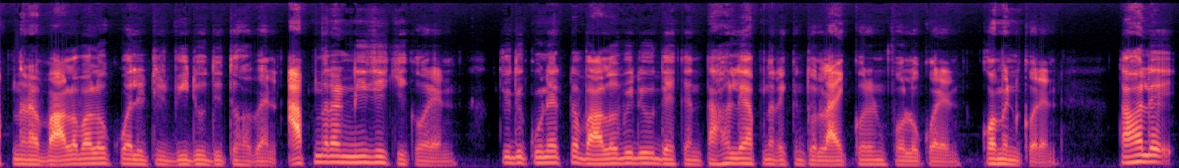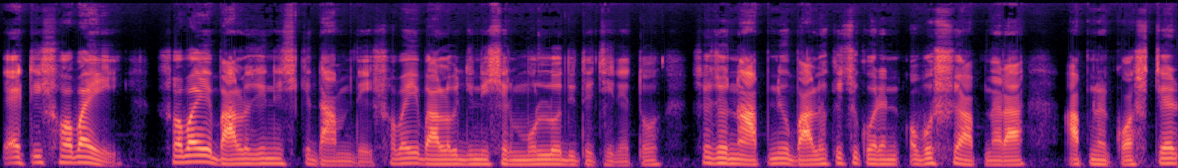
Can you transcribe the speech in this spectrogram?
আপনারা ভালো, ভালো কোয়ালিটির ভিডিও দিতে হবেন। আপনারা নিজে কি করেন? যদি কোনো একটা ভালো ভিডিও দেখেন তাহলে আপনারা কিন্তু লাইক করেন, ফলো করেন, কমেন্ট করেন। তাহলে এটি সবাই, সবাই ভালো জিনিসকে দাম দেয়। সবাই ভালো জিনিসের মূল্য দিতে চিনে। তো সেজন্য আপনিও ভালো কিছু করেন অবশ্যই আপনারা আপনার কষ্টের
